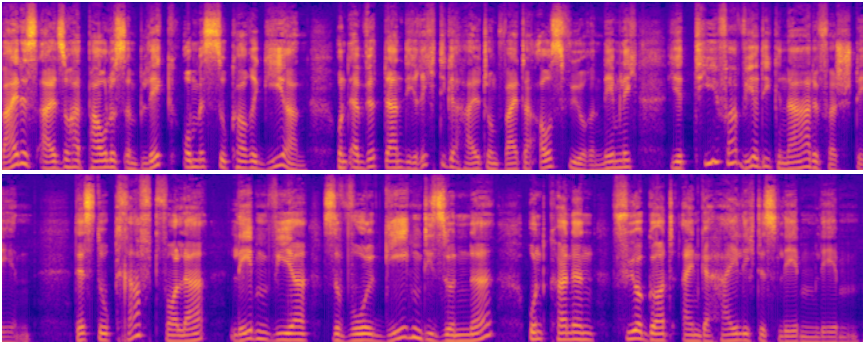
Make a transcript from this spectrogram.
Beides also hat Paulus im Blick, um es zu korrigieren, und er wird dann die richtige Haltung weiter ausführen, nämlich je tiefer wir die Gnade verstehen, desto kraftvoller leben wir sowohl gegen die Sünde und können für Gott ein geheiligtes Leben leben.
